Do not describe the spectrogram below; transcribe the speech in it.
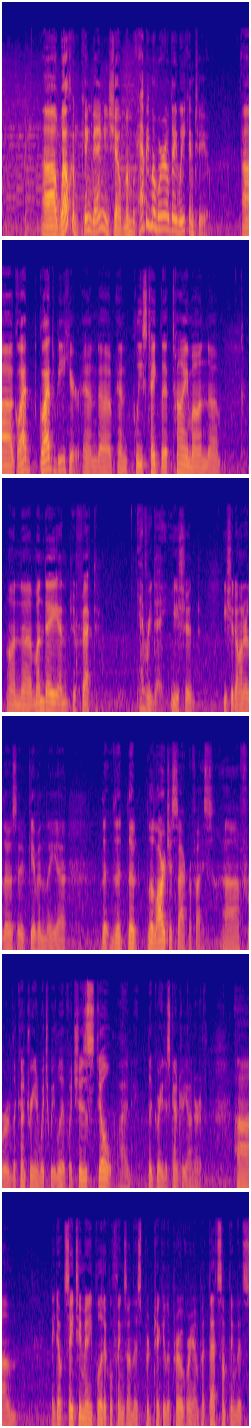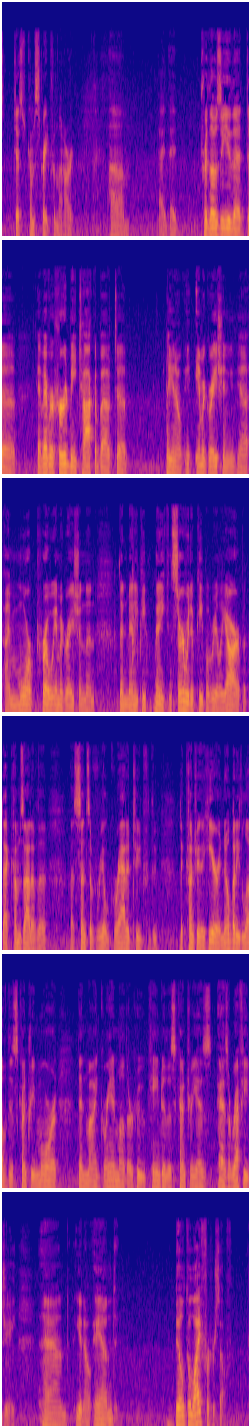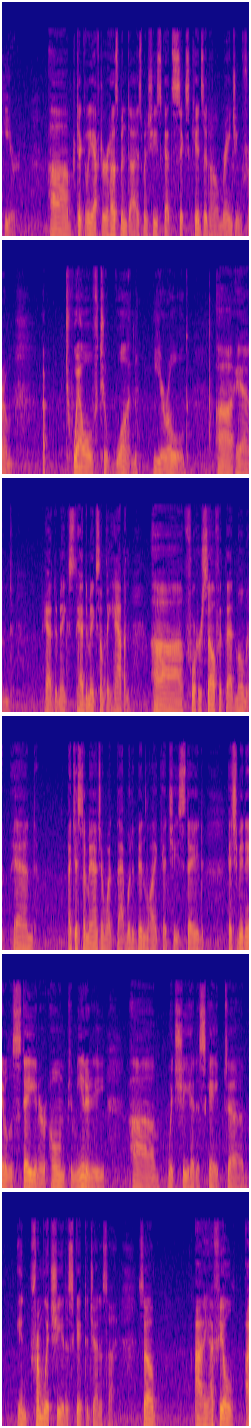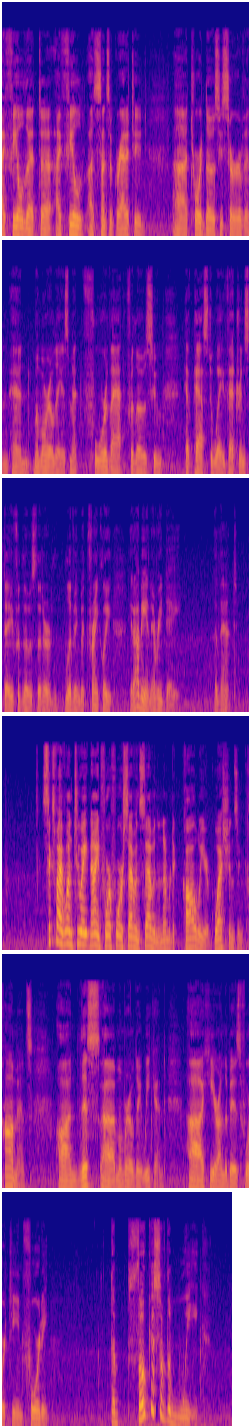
Uh, welcome, King Banian Show. Mem- Happy Memorial Day weekend to you. Uh, glad glad to be here, and uh, and please take the time on uh, on uh, Monday, and in fact, every day you should you should honor those that have given the uh, the, the, the, the largest sacrifice uh, for the country in which we live, which is still uh, the greatest country on earth. Um, I don't say too many political things on this particular program, but that's something that's just comes straight from the heart. Um, I, I, for those of you that uh, have ever heard me talk about, uh, you know, immigration, uh, I'm more pro-immigration than than many people, many conservative people really are. But that comes out of a, a sense of real gratitude for the the country they're here, and nobody loved this country more than my grandmother, who came to this country as as a refugee, and you know, and built a life for herself here. Uh, particularly after her husband dies, when she's got six kids at home, ranging from twelve to one year old, uh, and had to make had to make something happen uh, for herself at that moment. And I just imagine what that would have been like had she stayed, had she been able to stay in her own community, um, which she had escaped, uh, in from which she had escaped a genocide. So, I, I feel I feel that uh, I feel a sense of gratitude uh, toward those who serve, and, and Memorial Day is meant for that, for those who have passed away. Veterans Day for those that are living, but frankly, it ought to be an everyday event. 651 289 4477, the number to call with your questions and comments on this uh, Memorial Day weekend uh, here on the Biz 1440. The focus of the week,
